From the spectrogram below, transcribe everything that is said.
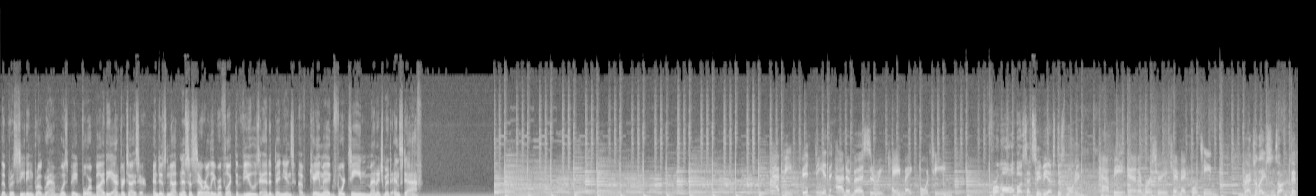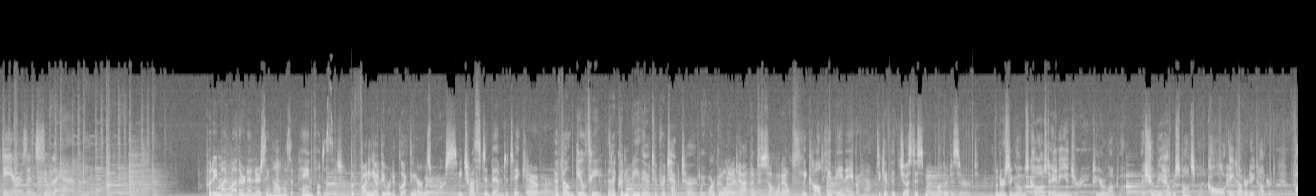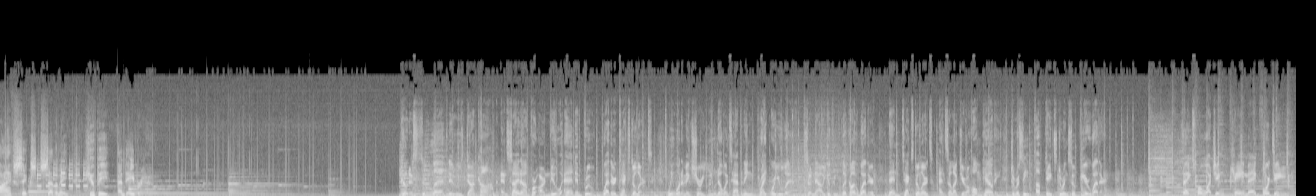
The preceding program was paid for by the advertiser and does not necessarily reflect the views and opinions of KMEG 14 management and staff. Happy 50th anniversary, KMEG 14. From all of us at CBS this morning, Happy anniversary, KMEG 14. Congratulations on 50 years in Siouxland. Putting my mother in a nursing home was a painful decision. But finding out they were neglecting her was worse. We trusted them to take care of her. I felt guilty that I couldn't be there to protect her. We weren't going to let it happen to someone else. We called Hupy and Abraham. To get the justice my mother deserved. If a nursing home has caused any injury to your loved one, they should be held responsible. Call 800 800 5678 Hupy and Abraham. Go to SiouxlandNews.com and sign up for our new and improved weather text alerts. We want to make sure you know what's happening right where you live. So now you can click on weather, then text alerts, and select your home county to receive updates during severe weather. Thanks for watching KMEG 14.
